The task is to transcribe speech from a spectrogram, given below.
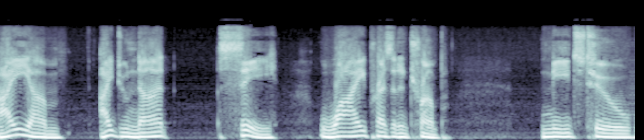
I um I do not see why President Trump needs to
